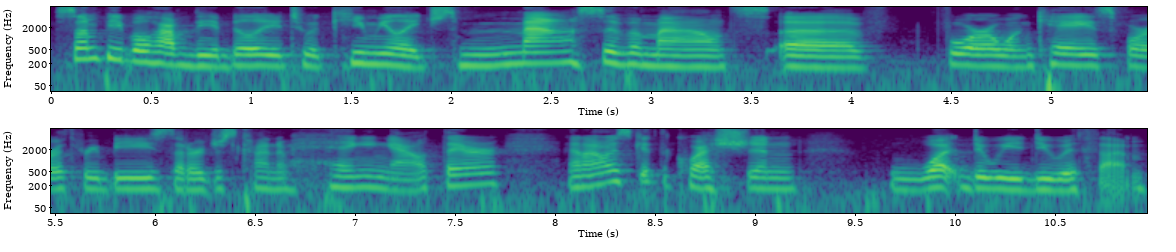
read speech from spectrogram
some people have the ability to accumulate just massive amounts of 401ks 403bs that are just kind of hanging out there. And i always get the question what do we do with them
